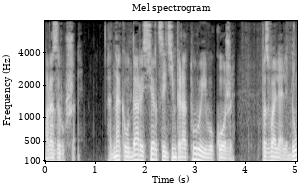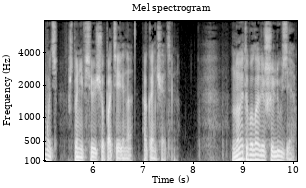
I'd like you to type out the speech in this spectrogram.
разрушены. Однако удары сердца и температура его кожи позволяли думать, что не все еще потеряно окончательно. Но это была лишь иллюзия.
